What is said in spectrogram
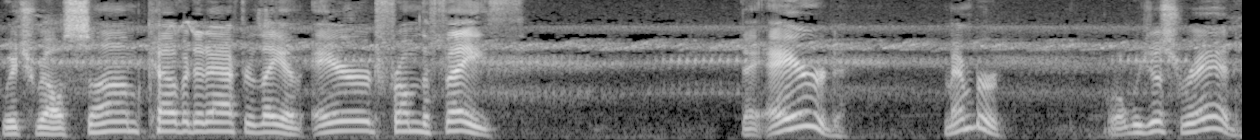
which while some coveted after they have erred from the faith, they erred. Remember what we just read,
